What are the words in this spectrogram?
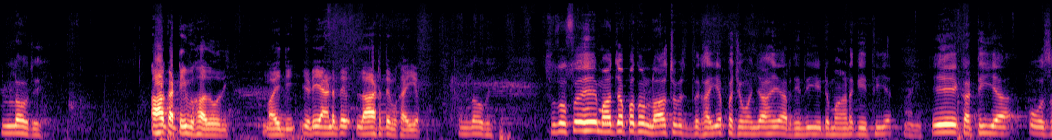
ਲਓ ਜੀ। ਆਹ ਕੱਟੀ ਵਿਖਾ ਦਿਓ ਉਹਦੀ ਮਾਈ ਦੀ ਜਿਹੜੀ ਐਂਡ ਤੇ ਲਾਸਟ ਤੇ ਵਿਖਾਈ ਆਪਾਂ। ਲਓ ਵੀ। ਸੋ ਦੋਸਤੋ ਇਹ ਮੱਝ ਆਪਾਂ ਤੁਹਾਨੂੰ ਲਾਸਟ ਵਿੱਚ ਦਿਖਾਈ ਆ 55000 ਦੀ ਦੀ ਡਿਮਾਂਡ ਕੀਤੀ ਆ। ਇਹ ਕੱਟੀ ਆ ਉਸ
